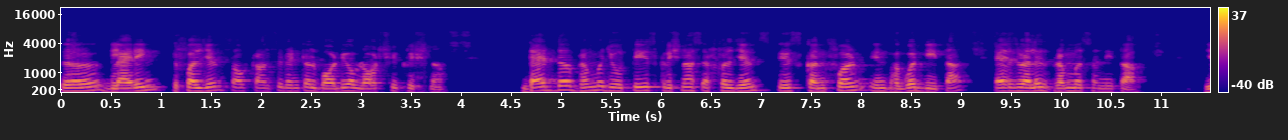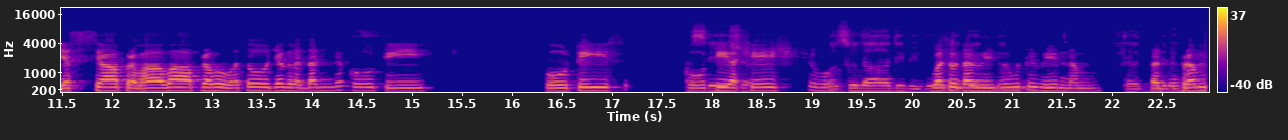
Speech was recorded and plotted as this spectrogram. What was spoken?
the glaring effulgence of transcendental body of Lord Shri Krishna. That the Brahma Jyoti is Krishna's effulgence is confirmed in Bhagavad Gita as well as Brahma Samhita. यस्या प्रभावा प्रभवतो जगदण्डकोटि कोटि कोटि अशेष वसुधाविभूतिभिन्नं तद्ब्रह्म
